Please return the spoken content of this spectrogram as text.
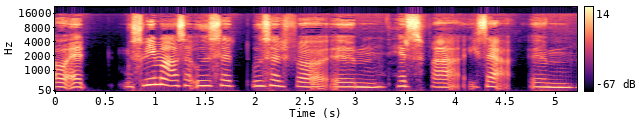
og at muslimer også er udsat, udsat for øhm, hets fra især øhm,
